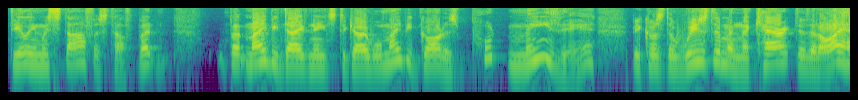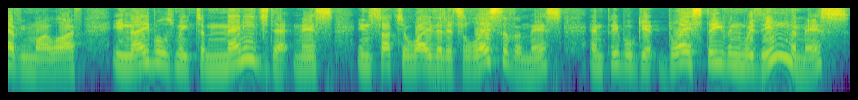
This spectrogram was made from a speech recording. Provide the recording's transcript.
dealing with staff is tough. But but maybe Dave needs to go, well, maybe God has put me there because the wisdom and the character that I have in my life enables me to manage that mess in such a way that it's less of a mess and people get blessed even within the mess.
